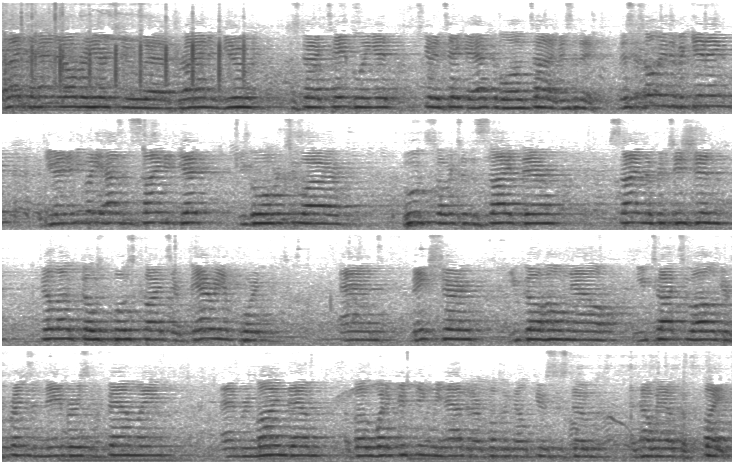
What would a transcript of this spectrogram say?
I'd like to hand it over here to uh, Brian and you to start tabling it. Going to take a heck of a long time, isn't it? This is only the beginning. If you, anybody hasn't signed it yet, you go over to our booths over to the side there, sign the petition, fill out those postcards. They're very important. And make sure you go home now and you talk to all of your friends and neighbors and family and remind them about what a good thing we have in our public health care system and how we have to fight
